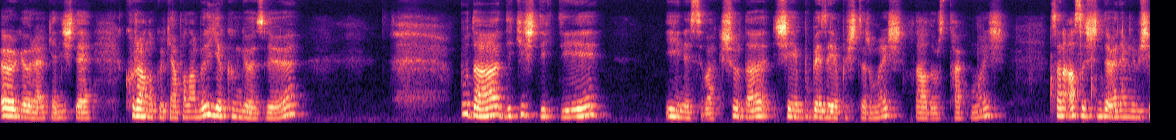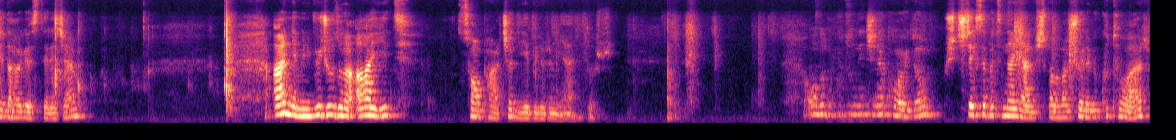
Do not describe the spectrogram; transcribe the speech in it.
Örgü örerken işte Kur'an okurken falan böyle yakın gözlüğü. Bu da dikiş diktiği iğnesi bak. Şurada şey bu beze yapıştırmış. Daha doğrusu takmış. Sana asıl şimdi önemli bir şey daha göstereceğim. Annemin vücuduna ait son parça diyebilirim yani. Dur. Onu bu kutunun içine koydum. Şu çiçek sepetinden gelmiş bana. Bak şöyle bir kutu var.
